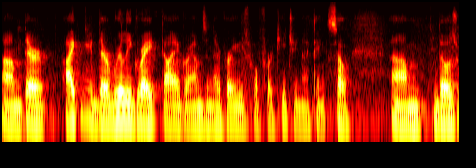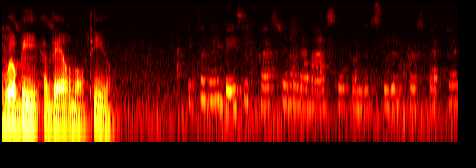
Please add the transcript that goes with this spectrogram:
um, they're, I, they're really great diagrams and they're very useful for teaching, I think. So um, those will be available to you. It's a very basic question and I'm asking from the student perspective.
